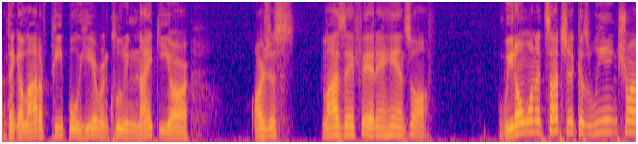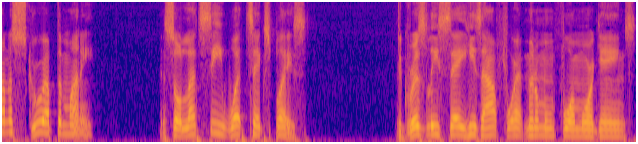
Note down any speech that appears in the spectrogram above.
I think a lot of people here, including Nike, are are just laissez faire, their hands off. We don't want to touch it because we ain't trying to screw up the money. And so let's see what takes place. The Grizzlies say he's out for at minimum four more games.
